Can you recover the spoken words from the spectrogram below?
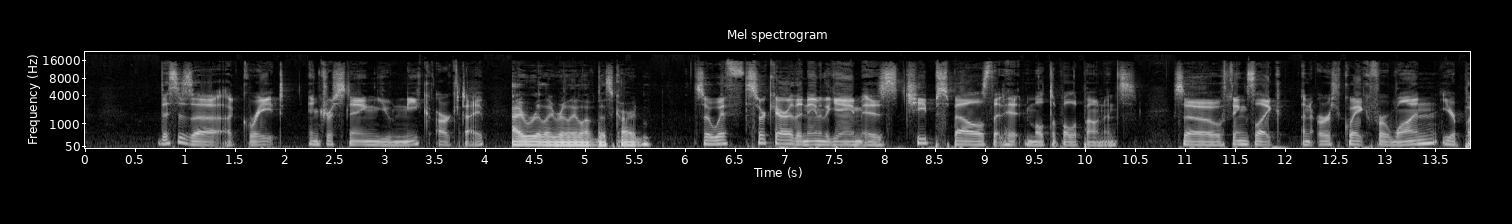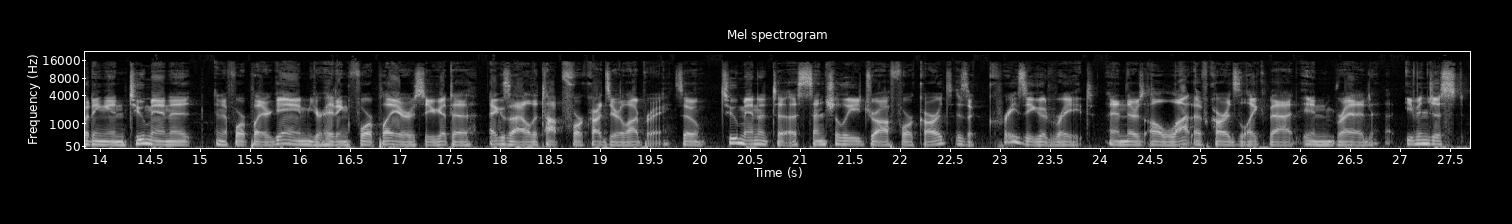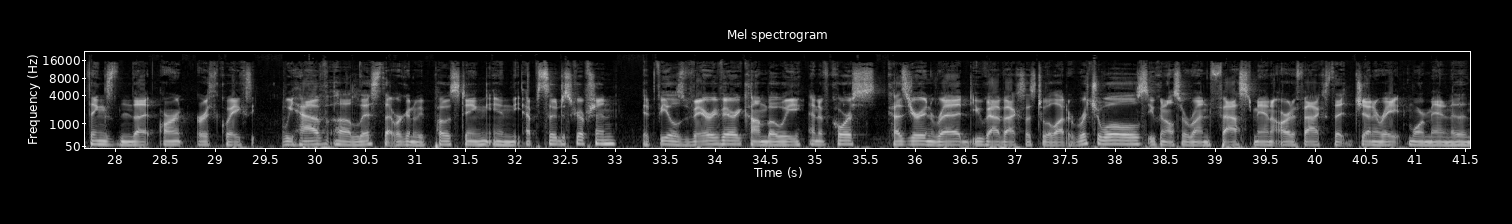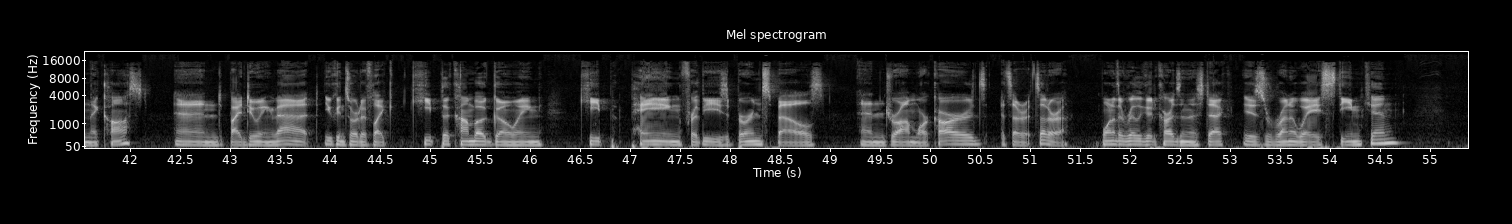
This is a, a great, interesting, unique archetype. I really really love this card. So with Syr Carah, the name of the game is cheap spells that hit multiple opponents. So things like an earthquake for one, you're putting in two mana in a four player game, you're hitting four players, so you get to exile the top four cards of your library. So two mana to essentially draw four cards is a crazy good rate. And there's a lot of cards like that in red, even just things that aren't earthquakes. We have a list that we're going to be posting in the episode description. It feels very, very combo y. And of course, because you're in red, you have access to a lot of rituals. You can also run fast mana artifacts that generate more mana than they cost. And by doing that, you can sort of like keep the combo going, keep paying for these burn spells, and draw more cards, etc., etc. One of the really good cards in this deck is Runaway Steamkin.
